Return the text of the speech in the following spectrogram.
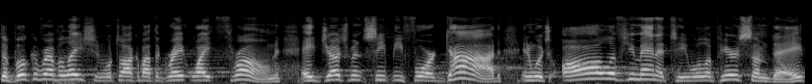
The book of Revelation will talk about the great white throne, a judgment seat before God, in which all of humanity will appear someday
